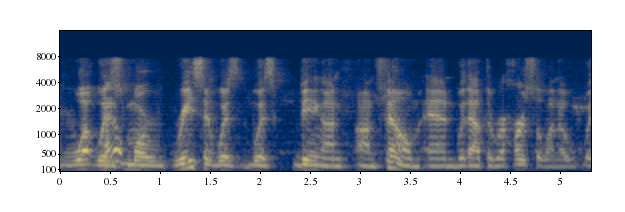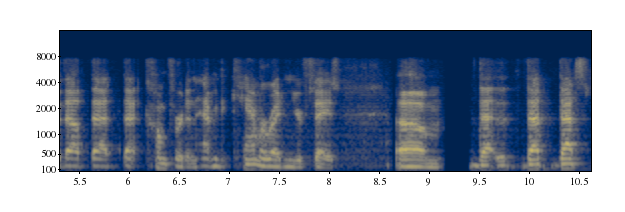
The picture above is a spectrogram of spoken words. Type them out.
what was more recent was was being on on film and without the rehearsal and uh, without that that comfort and having the camera right in your face. Um, that that that's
